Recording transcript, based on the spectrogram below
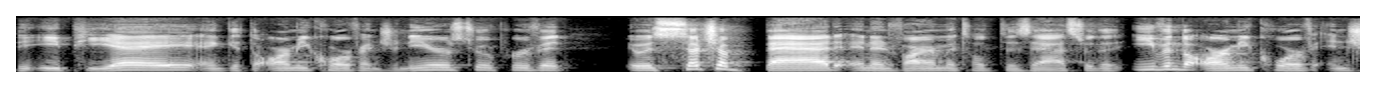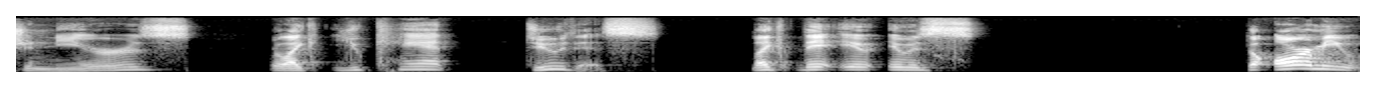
the EPA and get the Army Corps of Engineers to approve it. It was such a bad and environmental disaster that even the Army Corps of Engineers were like, "You can't do this." Like they, it, it was the army.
